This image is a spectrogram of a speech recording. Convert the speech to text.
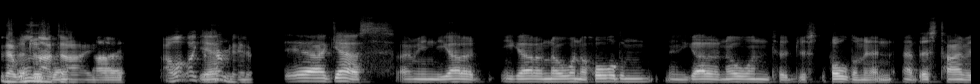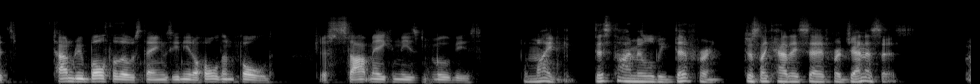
that will not die. die. A lot like Yeah. the Terminator. Yeah, I guess. I mean, you gotta you gotta know when to hold them, and you gotta know when to just fold them. And at this time, it's time to do both of those things. You need to hold and fold. Just stop making these movies. But Mike, this time it will be different, just like how they said for Genisys.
